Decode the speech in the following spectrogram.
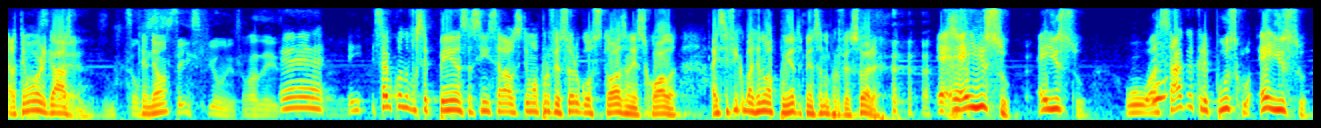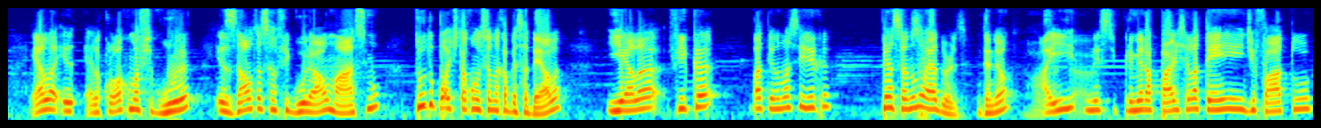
Ela tem um Nossa, orgasmo. é, são entendeu? seis filmes pra fazer isso. É, sabe quando você pensa assim, sei lá, você tem uma professora gostosa na escola, aí você fica batendo uma punheta pensando na professora? é, é isso, é isso. O, a saga Crepúsculo é isso. Ela, ela coloca uma figura, exalta essa figura ao máximo, tudo pode estar acontecendo na cabeça dela, e ela fica batendo uma sirica pensando no Edward, entendeu? Aí, nesse primeira parte, ela tem, de fato,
